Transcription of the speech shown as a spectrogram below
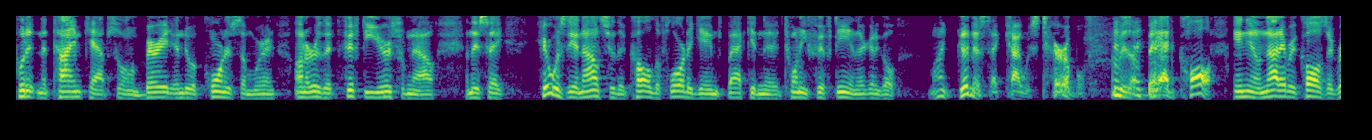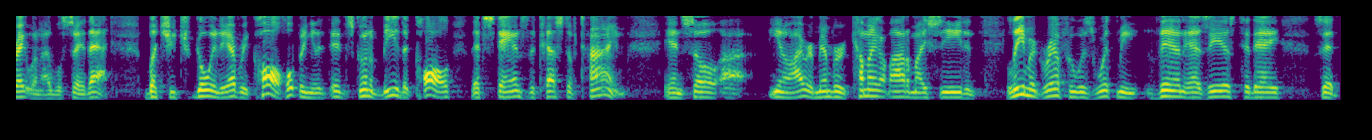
put it in a time capsule and bury it into a corner somewhere and unearth it 50 years from now, and they say, here was the announcer that called the Florida games back in uh, 2015. They're going to go, my goodness, that guy was terrible. It was a bad call. And, you know, not every call is a great one, I will say that. But you go into every call hoping it's going to be the call that stands the test of time. And so, uh, you know, I remember coming up out of my seat, and Lee McGriff, who was with me then as he is today, said,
